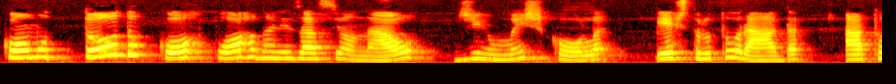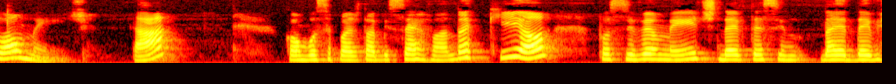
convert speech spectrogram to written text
como todo corpo organizacional de uma escola estruturada atualmente, tá? Como você pode estar observando aqui, ó, possivelmente deve, ter sido, deve,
